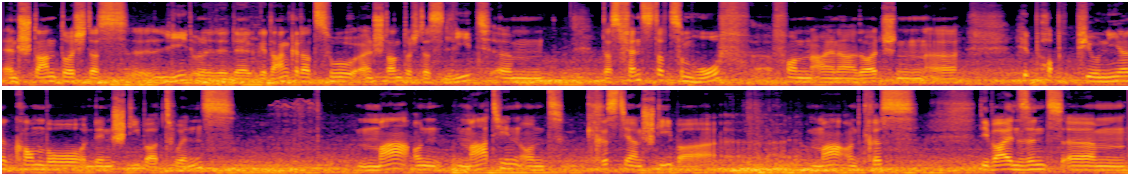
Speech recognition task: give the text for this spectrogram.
entstand durch das Lied oder der, der, Gedanke dazu entstand durch das Lied ähm, Das Fenster zum Hof von einer deutschen äh, Hip-Hop-Pionier-Combo, den Stieber Twins. Ma und Martin und Christian Stieber, äh, Ma und Chris, die beiden sind ähm,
